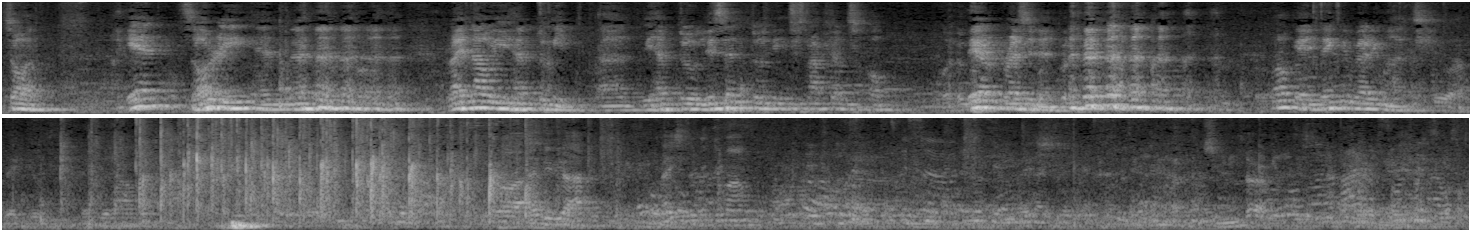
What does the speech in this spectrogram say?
So, again, sorry, and right now we have to meet. And we have to listen to the instructions of their president. okay, thank you very much. Thank you,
